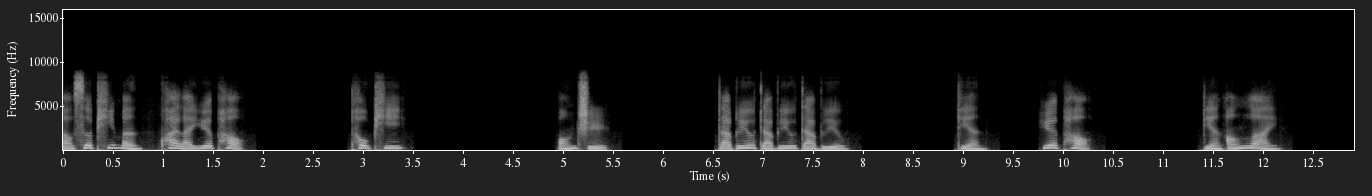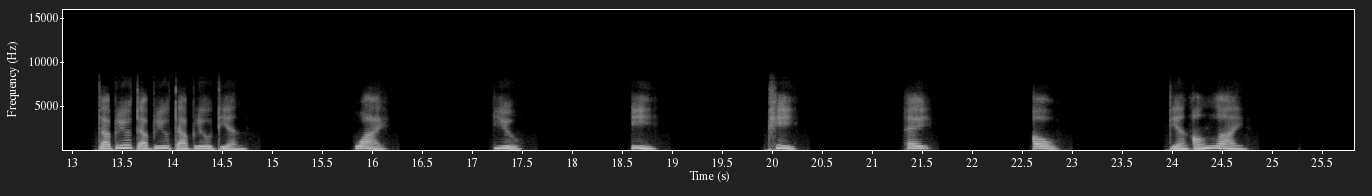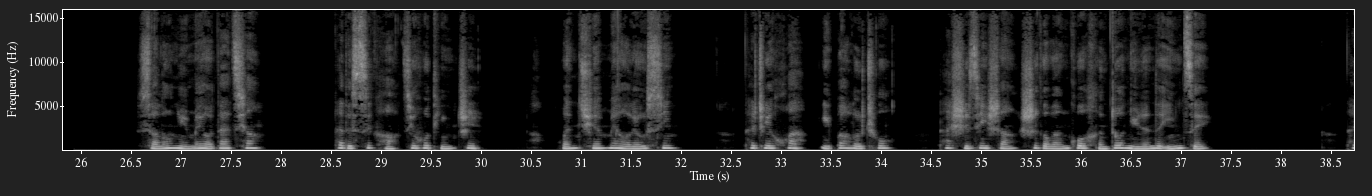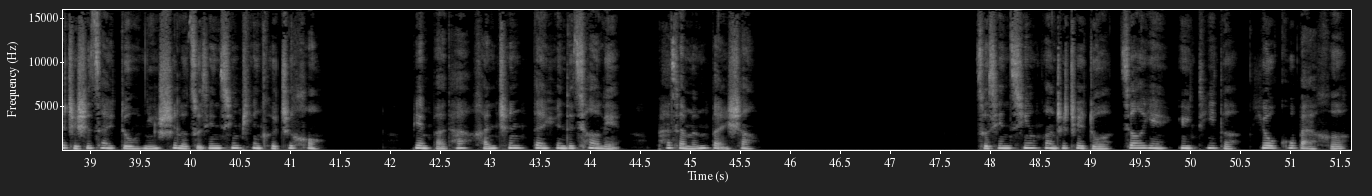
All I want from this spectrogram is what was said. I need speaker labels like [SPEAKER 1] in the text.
[SPEAKER 1] 老色批们，快来约炮！透批。网址：w w w 点约炮点 online w w w 点 y u e p a o 点 online。
[SPEAKER 2] 小龙女没有搭腔。他的思考几乎停滞，完全没有留心。他这话已暴露出，他实际上是个玩过很多女人的淫贼。他只是再度凝视了左剑清片刻之后，便把他含嗔带怨的俏脸趴在门板上。左剑清望着这朵娇艳欲滴的幽谷百合，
